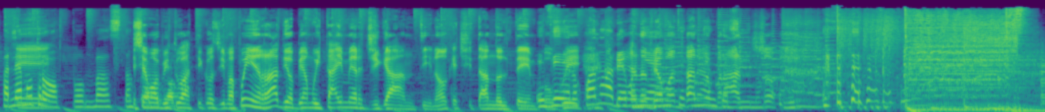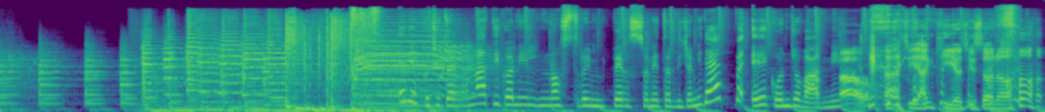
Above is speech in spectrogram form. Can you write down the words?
Parliamo troppo, basta. Siamo Troppo. abituati così, ma poi in radio abbiamo i timer giganti, no? Che ci danno il tempo. È vero, Qui qua non abbiamo niente, andare a quindi è un braccio. E rieccoci tornati con il nostro impersonator di Johnny Depp e con Giovanni. Ciao. Ah, sì, anch'io ci sono.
